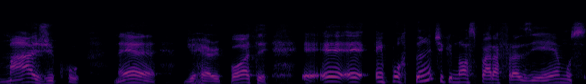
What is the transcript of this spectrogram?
mágico né, de Harry Potter, é, é, é importante que nós parafraseemos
